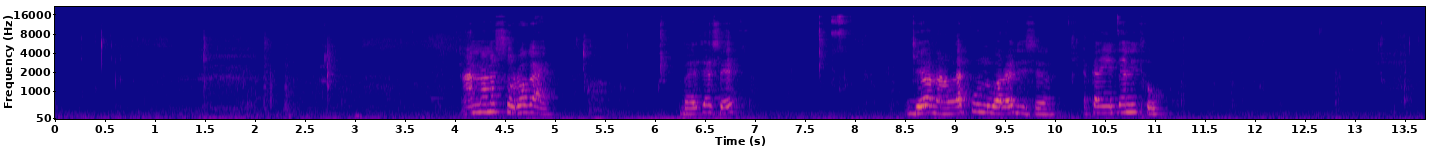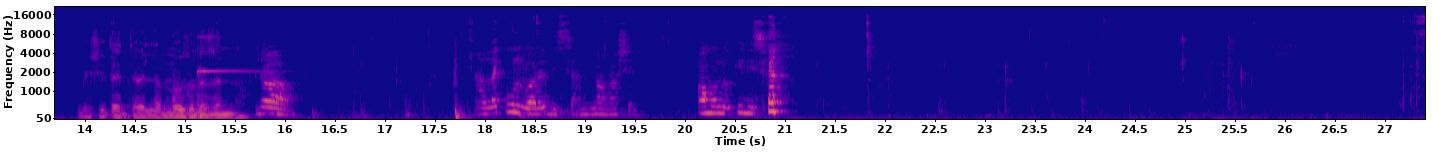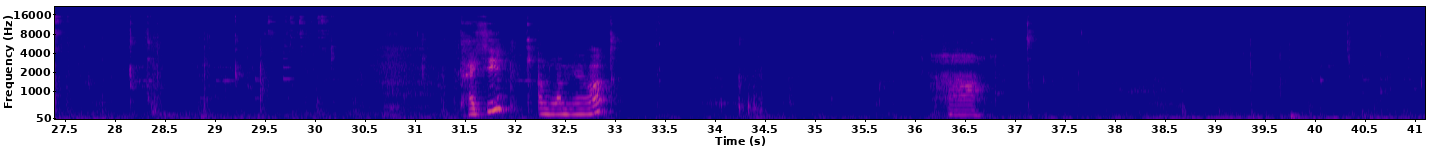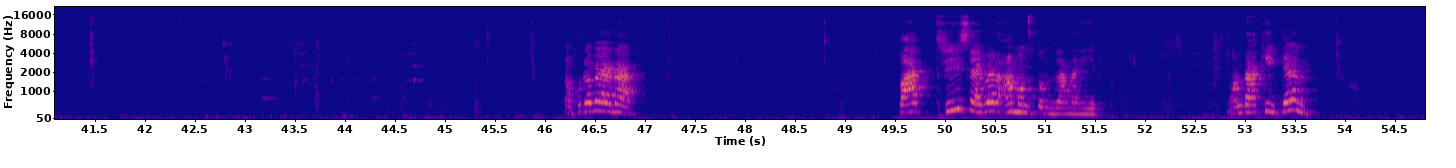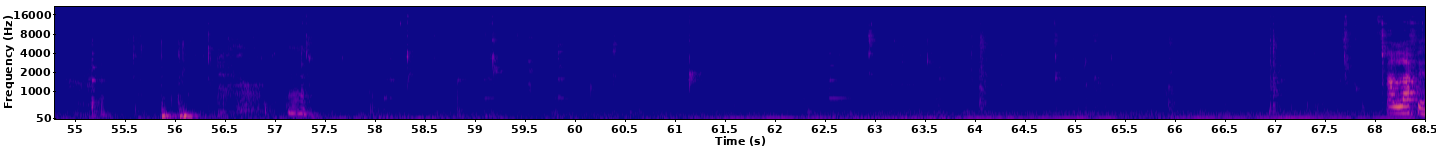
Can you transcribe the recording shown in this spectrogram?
আর নানা সরো গায়। বাড়িতে আছে। দেওয়া নালা কুল বাড়াই দিছে। একটা এটা নি থো বেশি তাইতে পারলাম নজনের জন্য। আল্লাহ কুল বাড়াই দিছে নানা সে অমলকি দিছে। খাইছি, আল্লাহ নেওয়া হা। আপুরা বেড়া পার্ট থ্রি সাইবার আমন্ত্রণ জানাই অন রাখি কেন? আল্লাহ হাফেজ।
